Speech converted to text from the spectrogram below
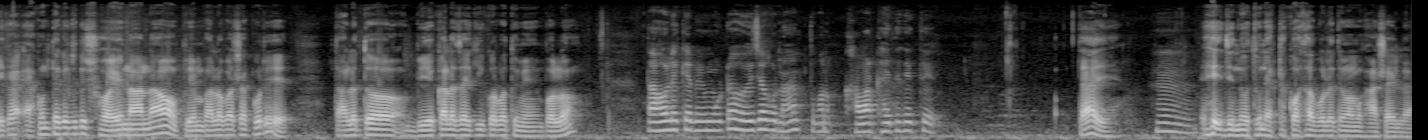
এখা এখন থেকে যদি সয়ে না নাও প্রেম ভালোবাসা করে তাহলে তো বিয়ে কালে যায় কি করবা তুমি? বলো। তাহলে কি আমি মোটা হয়ে যাব না? তোমার খাবার খাইতে খাইতে? তাই? এই যে নতুন একটা কথা বলে তুমি আমাকে হাসাইলা।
